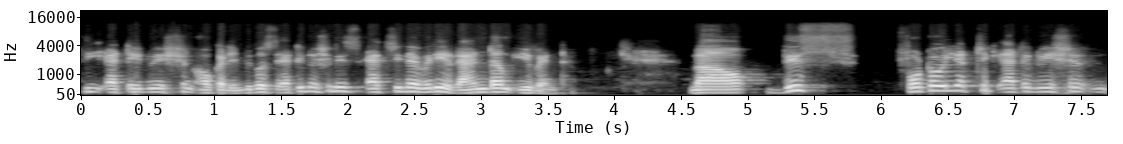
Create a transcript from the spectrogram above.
the attenuation occurring because the attenuation is actually a very random event. Now, this photoelectric attenuation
